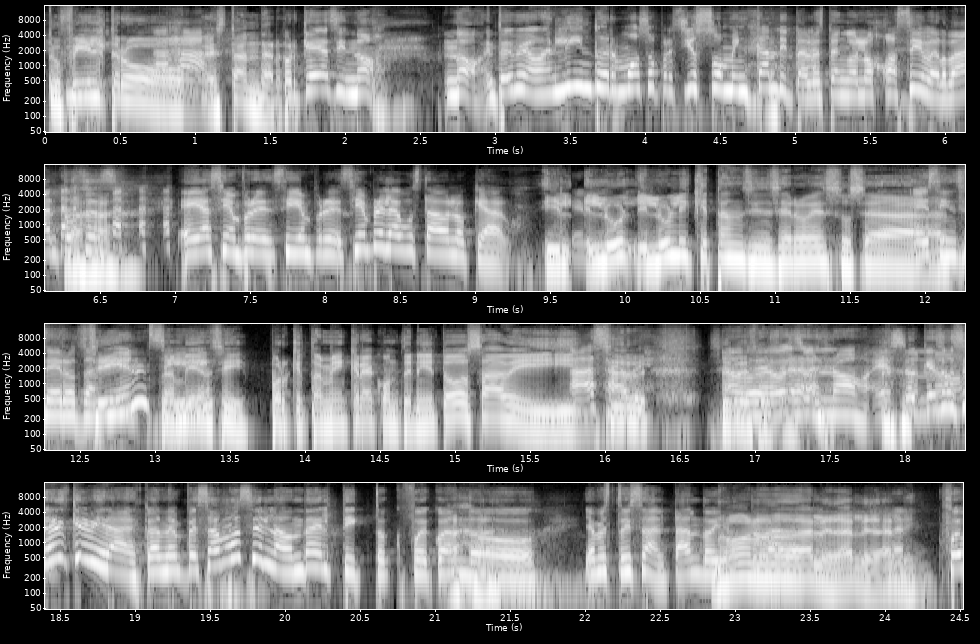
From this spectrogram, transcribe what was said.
Tu filtro Ajá. estándar. Porque ella así, no, no. Entonces mi mamá, lindo, hermoso, precioso, me encanta. Y tal vez tengo el ojo así, ¿verdad? Entonces ella siempre, siempre, siempre le ha gustado lo que hago. ¿Y, y Lu- y Luli qué tan sincero es? O sea... Es sincero también, sí. También sí. Porque también crea contenido y todo sabe y... y Ah, sabe. sí A ver, respeta. a ver. Eso no, eso Lo que no. sucede es que, mira, cuando empezamos en la onda del TikTok fue cuando... Ya me estoy saltando. No, no, no, dale, dale, dale. Dale. Fue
